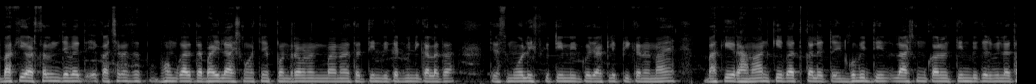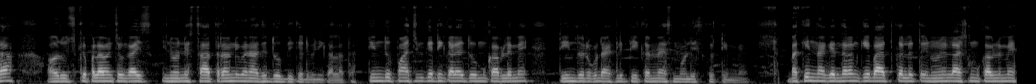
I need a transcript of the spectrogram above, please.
बाकी अरसल जब एक अच्छा खासा परफॉर्म कर था भाई लास्ट मैच में पंद्रह रन बनाया था, तीन विकेट भी निकाला था तो स्मॉल की टीम इनको जाके पिक करना है बाकी रहमान की बात कर ले तो इनको भी लास्ट मुकाबले में तीन विकेट मिला था, और उसके पहला मैच में गाइस इन्होंने सात रन भी बनाए थे, दो विकेट भी निकाला था। तीन दो पाँच विकेट निकाला दो मुकाबले में, तीन दोनों को डायरेक्टली पिक करना है स्मॉल की टीम में। बाकी नागेंद्रन की बात कर ले तो इन्होंने लास्ट मुकाबले में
